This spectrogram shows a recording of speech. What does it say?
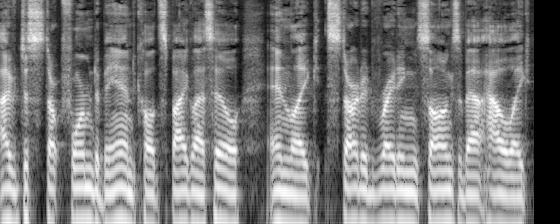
I just start, formed a band called Spyglass Hill and like started writing songs about how like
